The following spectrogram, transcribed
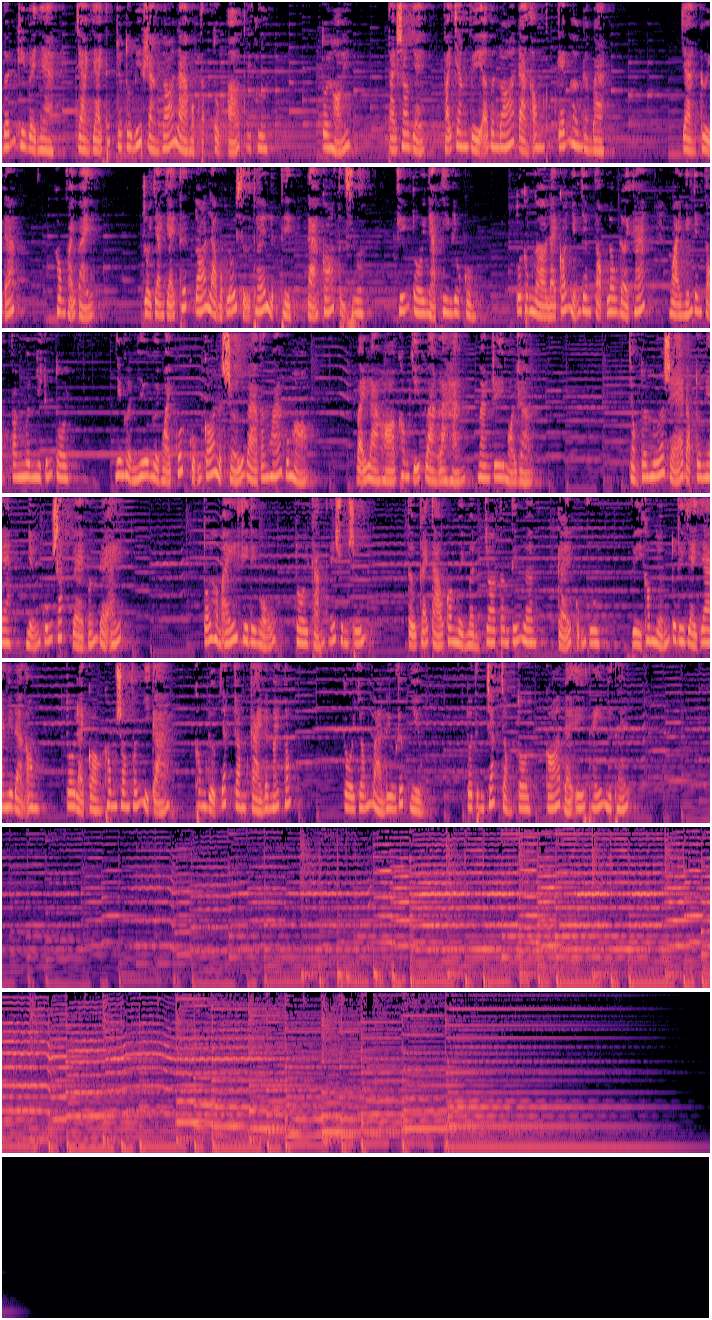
Đến khi về nhà, chàng giải thích cho tôi biết rằng đó là một tập tục ở Tây Phương. Tôi hỏi, tại sao vậy? Phải chăng vì ở bên đó đàn ông thấp kém hơn đàn bà? Chàng cười đáp, không phải vậy. Rồi chàng giải thích đó là một lối xử thế lịch thiệp đã có từ xưa, khiến tôi ngạc nhiên vô cùng. Tôi không ngờ lại có những dân tộc lâu đời khác ngoài những dân tộc văn minh như chúng tôi. Nhưng hình như người ngoại quốc cũng có lịch sử và văn hóa của họ. Vậy là họ không chỉ toàn là hạng mang ri mọi rợ. Chồng tôi hứa sẽ đọc tôi nghe những cuốn sách về vấn đề ấy. Tối hôm ấy khi đi ngủ, tôi cảm thấy sung sướng. Tự cải tạo con người mình cho tân tiến lên, kể cũng vui. Vì không những tôi đi giày da như đàn ông, tôi lại còn không son phấn gì cả, không được dắt trăm cài lên mái tóc. Tôi giống bà Liêu rất nhiều. Tôi tin chắc chồng tôi có để ý thấy như thế.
